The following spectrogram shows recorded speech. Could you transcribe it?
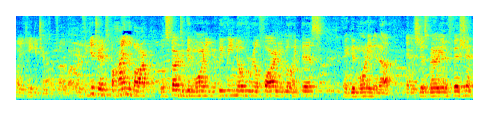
well you can't get your hips in front of the bar, but if you get your hips behind the bar, you'll start to good morning, you'll be leaned over real far and you'll go like this, and good morning it up. And it's just very inefficient,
